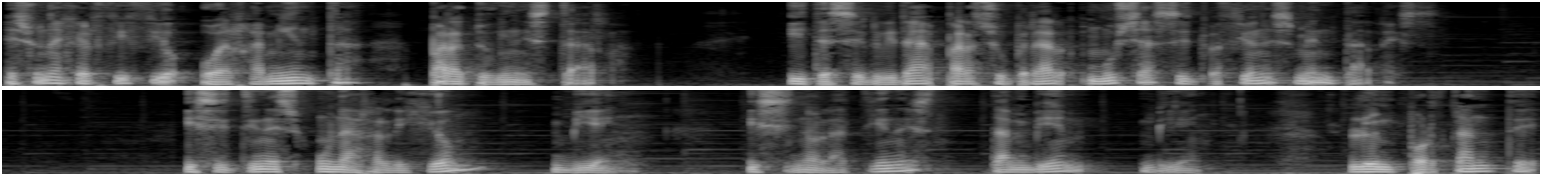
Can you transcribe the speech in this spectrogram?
es un ejercicio o herramienta para tu bienestar y te servirá para superar muchas situaciones mentales. Y si tienes una religión, bien. Y si no la tienes, también bien. Lo importante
